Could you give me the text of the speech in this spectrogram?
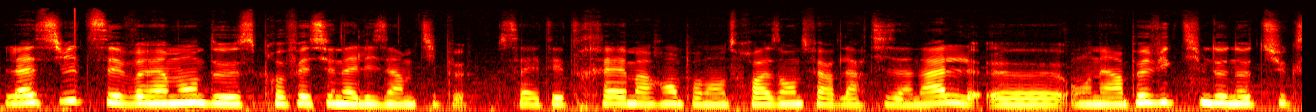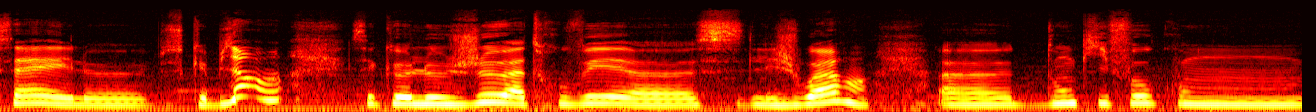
La suite, c'est vraiment de se professionnaliser un petit peu. Ça a été très marrant pendant trois ans de faire de l'artisanal. On est un peu victime de notre succès et le, ce qui est bien, hein, c'est que le jeu a trouvé les joueurs. Donc il faut qu'on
